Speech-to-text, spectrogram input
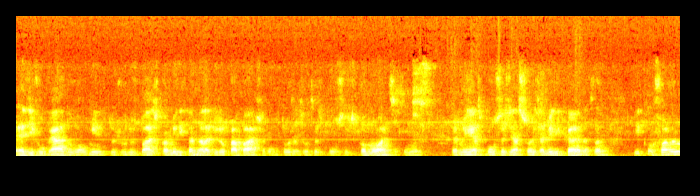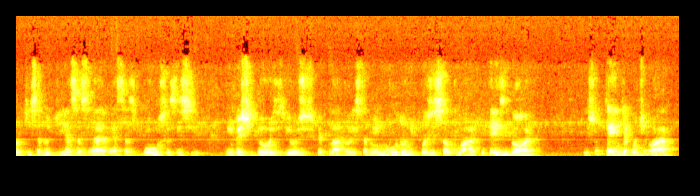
é divulgado o aumento dos juros básicos americanos, ela virou para baixo, como todas as outras bolsas de commodities, como também as bolsas de ações americanas, né? e conforme a notícia do dia, essas, é, essas bolsas, esses investidores e os especuladores também mudam de posição com uma rapidez enorme. Isso tende a continuar.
